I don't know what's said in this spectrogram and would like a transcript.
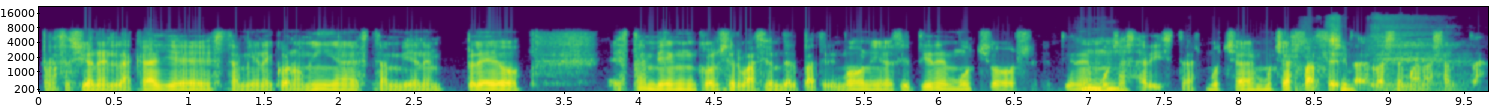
procesión en la calle, es también economía, es también empleo, es también conservación del patrimonio, es decir, tiene muchos, tiene muchas aristas, muchas, muchas facetas la Semana Santa.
